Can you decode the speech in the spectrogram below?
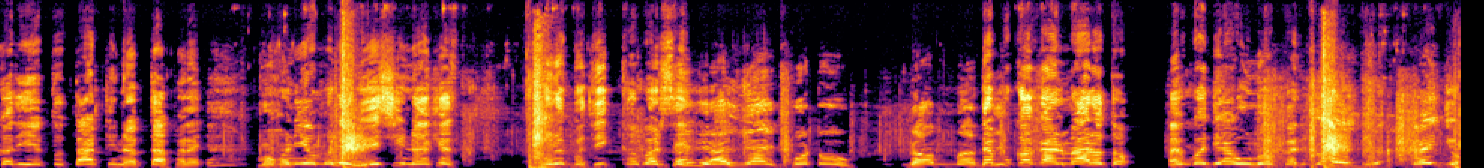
કરી એક તો તારથી હપ્તા ભરાય મોહણીયો મને વેચી નાખે. મને બધી ખબર છે. આ ગામમાં ટપુ કાકા મારો તો હવે કોઈ દી આવું ન કરે. કહી દો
